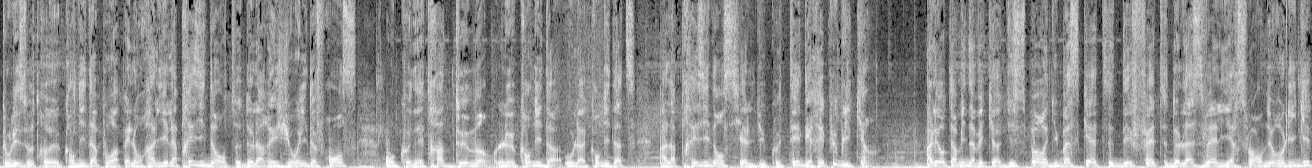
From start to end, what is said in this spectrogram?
Tous les autres candidats, pour rappel, ont rallié la présidente de la région Île-de-France. On connaîtra demain le candidat ou la candidate à la présidentielle du côté des Républicains. Allez, on termine avec du sport et du basket. Défaite de Lasvel hier soir en Euroleague.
